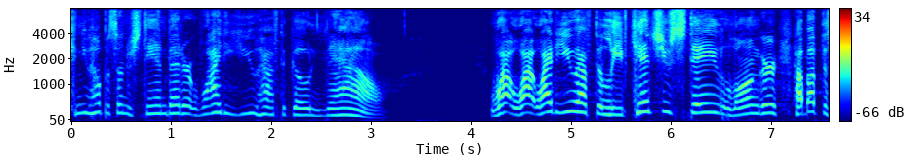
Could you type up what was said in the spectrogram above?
can you help us understand better? Why do you have to go now? Why, why, why do you have to leave? Can't you stay longer? How about the,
